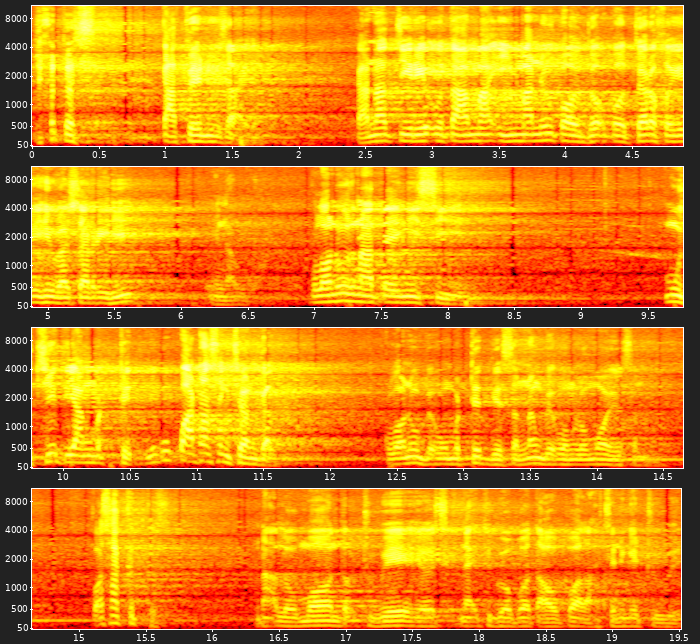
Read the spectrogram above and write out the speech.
Terus kabeh saya. Karena ciri utama iman itu kodok kodar khairihi wa minallah. Kula nate ngisi muji tiang medit niku kuwata sing janggal. Kula nu wong medit nggih seneng, mbek wong lomo ya seneng. Kok saged, Gus? Nak lomo untuk duit ya nek digo apa tau apa lah jenenge duit.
